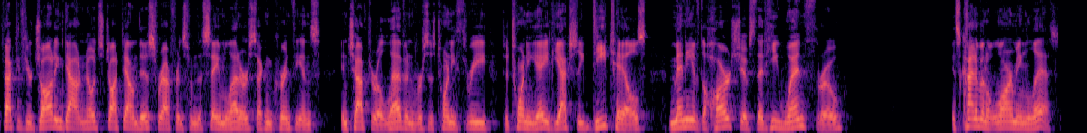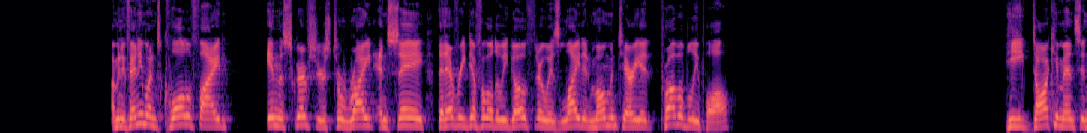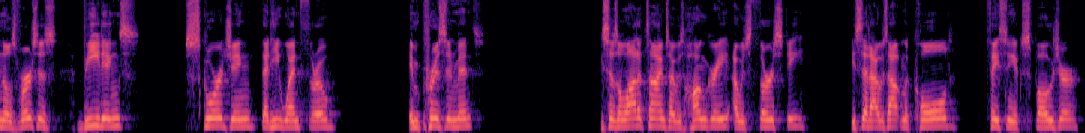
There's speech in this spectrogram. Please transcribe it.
In fact, if you're jotting down notes, jot down this reference from the same letter, 2 Corinthians, in chapter 11, verses 23 to 28. He actually details many of the hardships that he went through. It's kind of an alarming list. I mean, if anyone's qualified in the scriptures to write and say that every difficulty we go through is light and momentary, it's probably Paul. He documents in those verses beatings, scourging that he went through, imprisonment. He says, A lot of times I was hungry, I was thirsty. He said, I was out in the cold, facing exposure.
